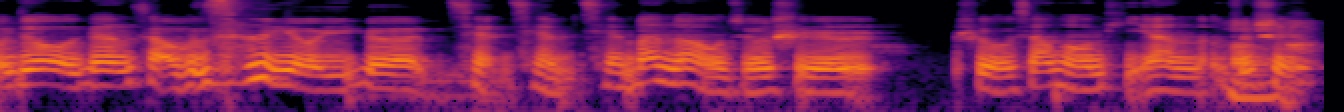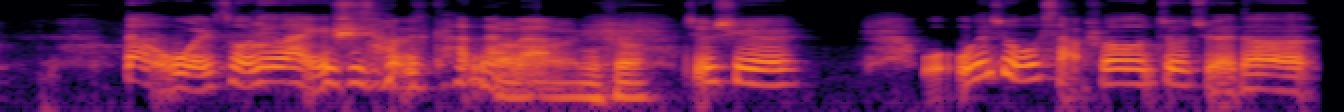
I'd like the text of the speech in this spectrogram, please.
我觉得我跟乔布斯有一个前前前半段，我觉得是是有相同体验的，就是，但我是从另外一个视角去看待的，啊，你说。就是我我也觉得我小时候就觉得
